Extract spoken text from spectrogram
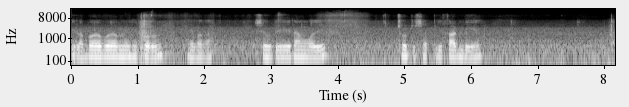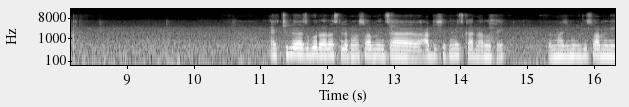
तिला बळबळ मी हे करून हे बघा. शेवटी रांगोळी छोटीशी आपली काढली आहे. ॲक्च्युली आज गुरुवार असल्यामुळे स्वामींचा अभिषेक मीच करणार होते. पण माझी मुलगी स्वामीनी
